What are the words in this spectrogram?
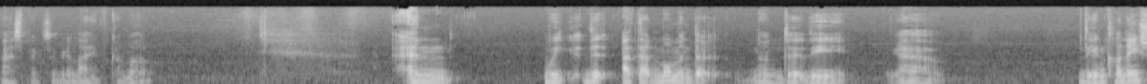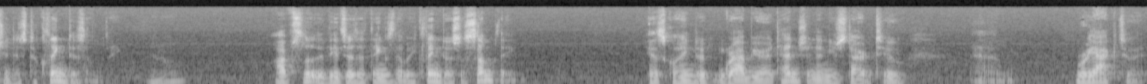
aspects of your life come up. And we, at that moment, the, the, the, uh, the inclination is to cling to something, you know. Absolutely, these are the things that we cling to. So something is going to grab your attention and you start to um, react to it.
